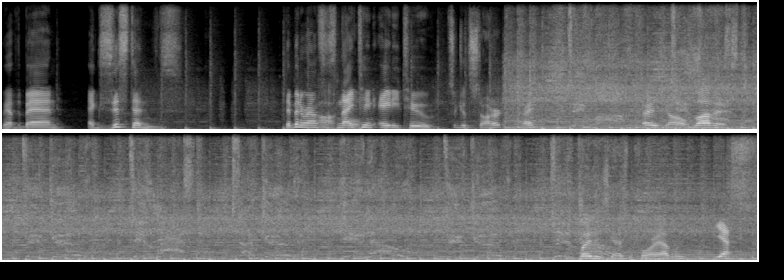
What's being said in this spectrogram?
we have the band Existence. They've been around Oh, since cool. 1982, It's a good start. right? There you go. Love it. Played these guys before, haven't we? Yes.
